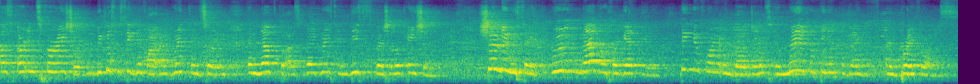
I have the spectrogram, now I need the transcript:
as our inspiration because you signify our great concern and love to us by gracing this special occasion. Surely we say, we will never forget you. Thank you for your indulgence and may you continue to guide and pray for us.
